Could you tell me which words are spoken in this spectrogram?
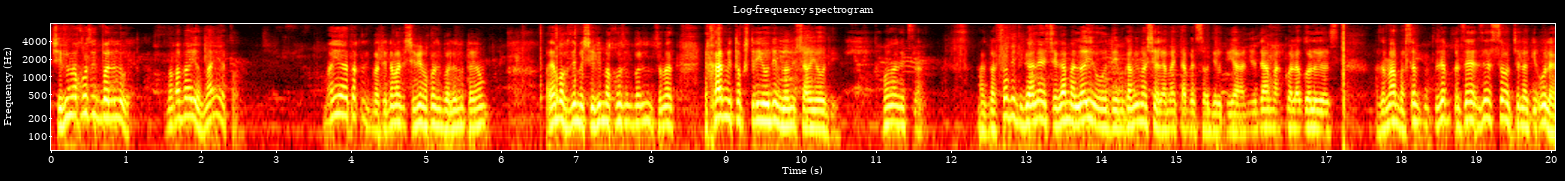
70 אחוז התבוללות. נורא ואיום, מה יהיה פה? מה יהיה התכלית? ואתה יודע מה זה 70 אחוז התבוללות היום? היום אוחזים ב-70 אחוז התבוללות. זאת אומרת, אחד מתוך שתי יהודים לא נשאר יהודי. רחמנא ליצלן. אז בסוף יתגלה שגם הלא יהודים, גם אמא שלהם הייתה בסוד יהודייה, אני יודע מה, כל הגולויות. אז אמר, בסוף, זה, זה, זה סוד של הגאולה.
